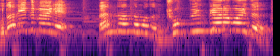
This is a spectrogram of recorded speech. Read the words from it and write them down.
bu da neydi böyle? Ben de anlamadım. Çok büyük bir arabaydı.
